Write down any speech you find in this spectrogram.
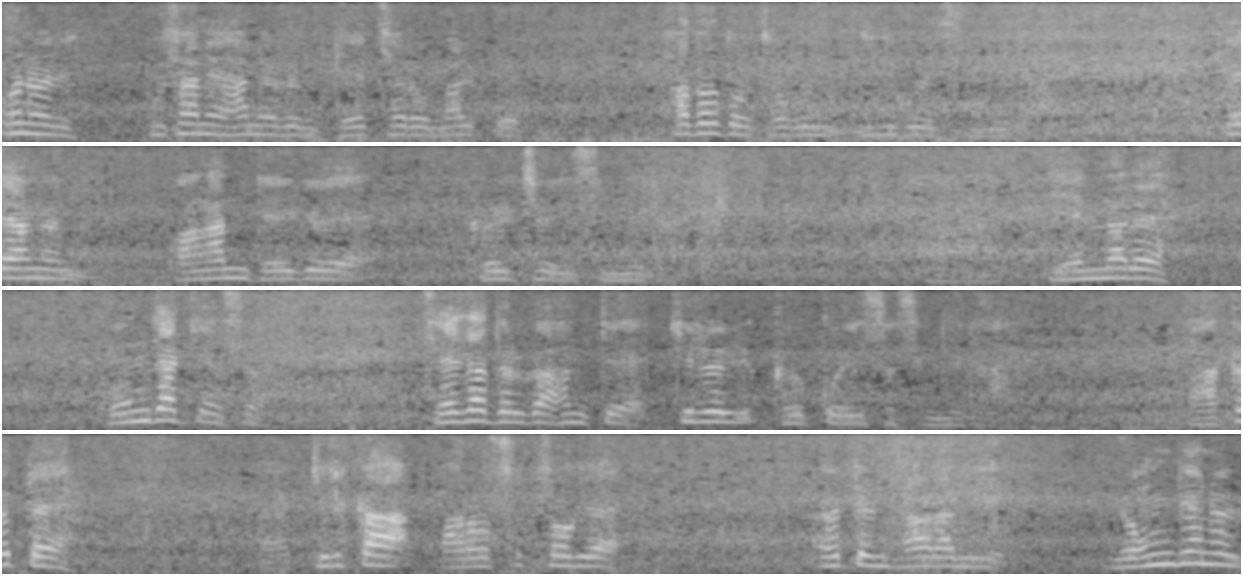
오늘 부산의 하늘은 대체로 맑고 파도도 조금 일고 있습니다. 태양은 광안대교에 걸쳐 있습니다. 아, 옛날에 공자께서 제자들과 함께 길을 걷고 있었습니다. 아, 그때 아, 길가 바로 숲속에 어떤 사람이 용변을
